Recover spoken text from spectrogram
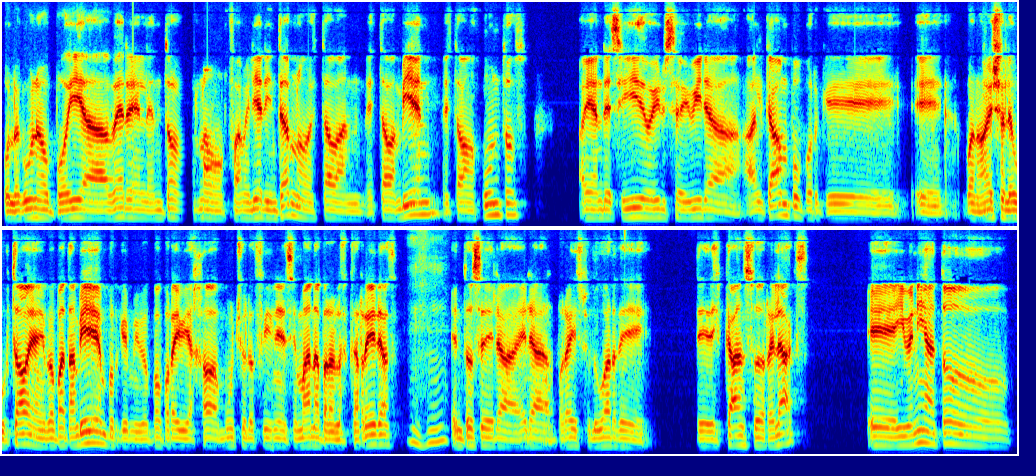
por lo que uno podía ver en el entorno familiar interno, estaban, estaban bien, estaban juntos. Habían decidido irse a vivir al campo porque, eh, bueno, a ella le gustaba y a mi papá también, porque mi papá por ahí viajaba mucho los fines de semana para las carreras. Entonces era, era por ahí su lugar de, descanso, de relax. Eh, y venía todo,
